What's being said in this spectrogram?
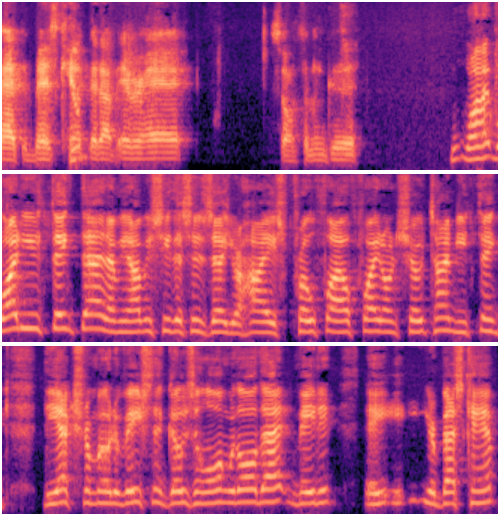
I had the best camp that I've ever had, so I'm feeling good. Why? Why do you think that? I mean, obviously, this is uh, your highest profile fight on Showtime. Do you think the extra motivation that goes along with all that made it a, your best camp?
